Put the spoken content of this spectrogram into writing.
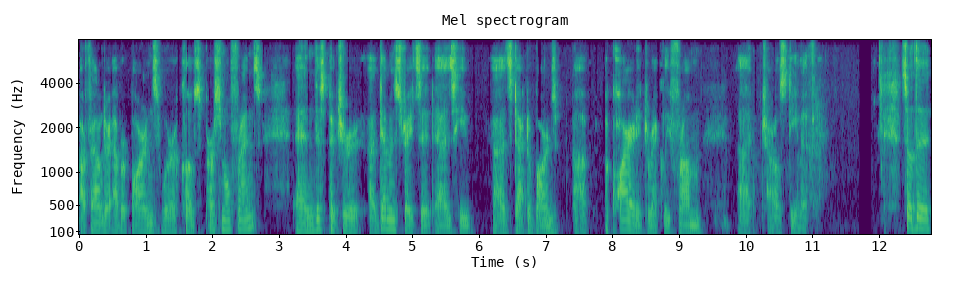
our founder, Albert Barnes, were close personal friends. And this picture uh, demonstrates it as he, uh, as Dr. Barnes uh, acquired it directly from uh, Charles Demuth. So the,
